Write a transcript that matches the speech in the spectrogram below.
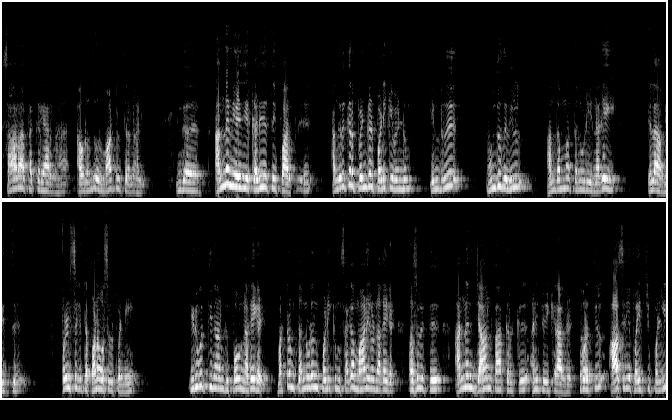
சாரா தக்கர் யாருன்னா அவர் வந்து ஒரு மாற்றுத்திறனாளி. இந்த அண்ணன் எழுதிய கடிதத்தை பார்த்து அங்கே இருக்கிற பெண்கள் படிக்க வேண்டும் என்று உந்துதலில் அந்த அம்மா தன்னுடைய நகை எல்லாம் விற்று ஃப்ரெண்ட்ஸுக்கிட்ட பணம் வசூல் பண்ணி இருபத்தி நான்கு பவுன் நகைகள் மற்றும் தன்னுடன் படிக்கும் சக மாநில நகைகள் வசூலித்து அண்ணன் ஜான் தாக்கருக்கு அனுப்பி வைக்கிறார்கள். புறத்தில் ஆசிரியர் பயிற்சி பள்ளி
